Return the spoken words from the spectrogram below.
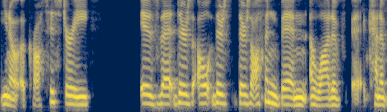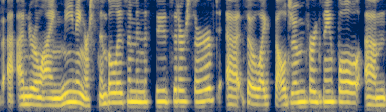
you know across history is that there's all there's there's often been a lot of uh, kind of uh, underlying meaning or symbolism in the foods that are served. Uh, so, like Belgium, for example, um,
